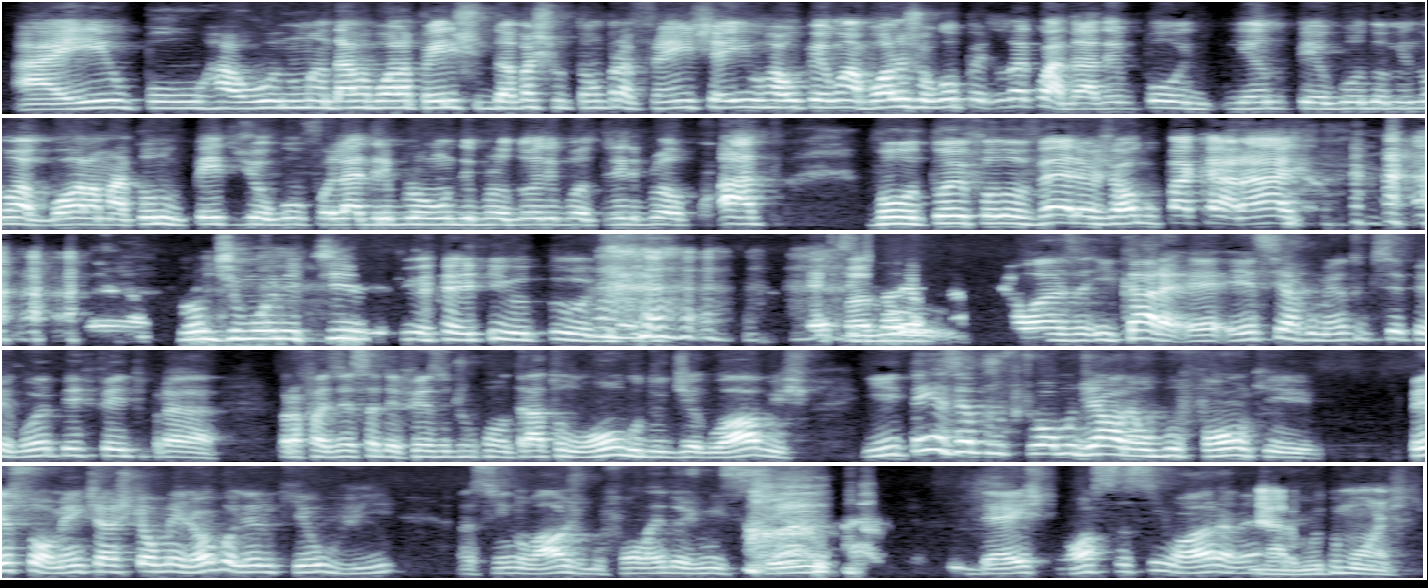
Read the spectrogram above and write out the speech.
Aí pô, o Raul não mandava bola para ele, dava chutão para frente. Aí o Raul pegou uma bola, jogou para toda quadrada. Aí, pô, o Leandro pegou, dominou a bola, matou no peito, jogou, foi lá, driblou um, driblou dois, driblou três, driblou quatro. Voltou e falou: velho, eu jogo pra caralho. É. Não te monetize aí, YouTube. Essa Mas história o... é maravilhosa. E, cara, é, esse argumento que você pegou é perfeito para fazer essa defesa de um contrato longo do Diego Alves. E tem exemplos do futebol mundial, né? O Buffon, que pessoalmente acho que é o melhor goleiro que eu vi, assim, no auge, Buffon lá em 2006, 2010, nossa senhora, né? Era muito monstro.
